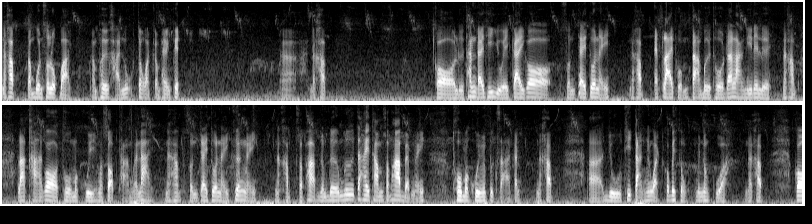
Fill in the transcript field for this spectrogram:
นะครับตำบลสลกบาทอำเภอขานุจังหวัดกำแพงเพชรนะครับ ก็หรือท่านใดที่อยู่ไกลๆก็สนใจตัวไหนนะครับแอดไลน์ผมตามเบอร์โทรด้านล่างนี้ได้เลยนะครับราคาก็โทรมาคุยมาสอบถามกันได้นะครับสนใจตัวไหนเครื่องไหนนะครับสภาพเดิมๆหรือจะให้ทำสภาพแบบไหน โทรมาคุยมาปรึกษากันนะครับออยู่ที่ต่างจังหวัดก็ไปส่งไม่ต้องกลัวนะครับก็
